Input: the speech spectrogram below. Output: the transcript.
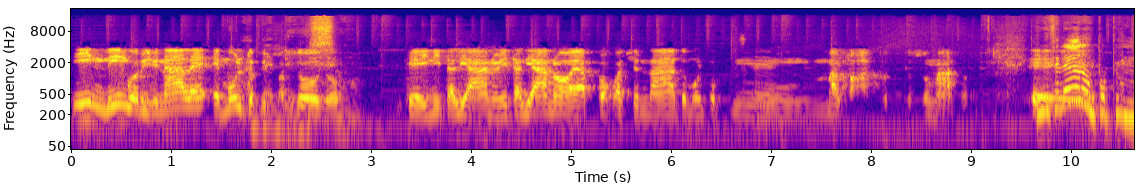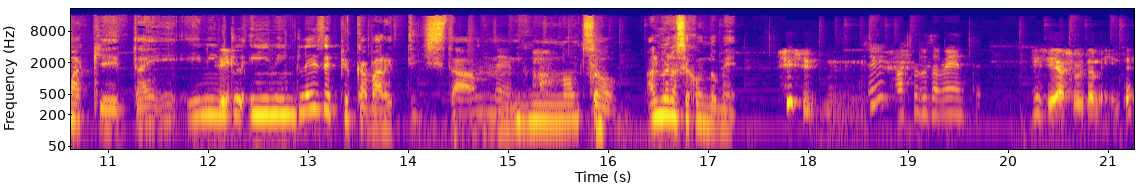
in lingua originale è molto È più spastoso che in italiano. In italiano è poco accennato, molto mh, Sì. mal fatto, tutto sommato. in Eh, italiano è un po' più macchietta in, in ingle- in inglese è più cabarettista Mm, Ah. non so almeno secondo me Sì, sì, Sì, assolutamente. Sì, sì, assolutamente.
